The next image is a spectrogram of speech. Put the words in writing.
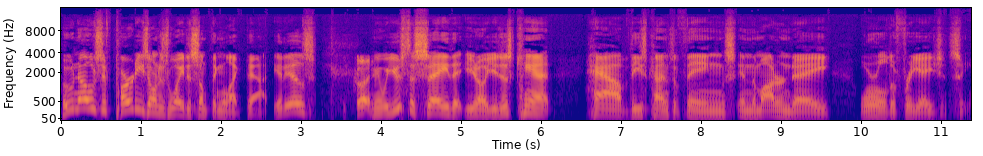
who knows if Purdy's on his way to something like that? It is. Good. I mean, we used to say that, you know, you just can't have these kinds of things in the modern day world of free agency,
